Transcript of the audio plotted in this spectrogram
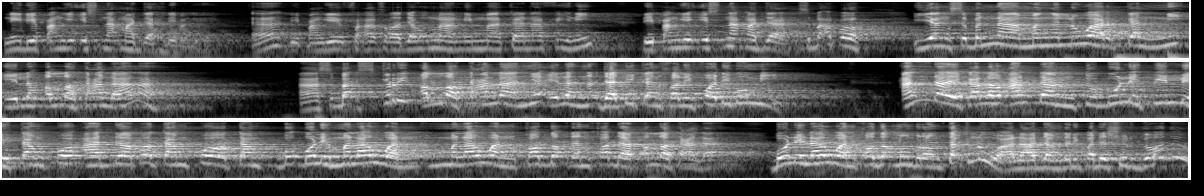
Ni dia panggil isnad majah dia panggil. Ha, dipanggil fa akhrajahuma mimma kana fi ni dipanggil isnad majah sebab apa yang sebenar mengeluarkan ni ialah Allah Taala lah ha, sebab skrip Allah Taala nya ialah nak jadikan khalifah di bumi andai kalau Adam tu boleh pilih tanpa ada apa tanpa, tanpa boleh melawan melawan qada dan qadar Allah Taala boleh lawan qada membram tak keluarlah Adam daripada syurga tu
